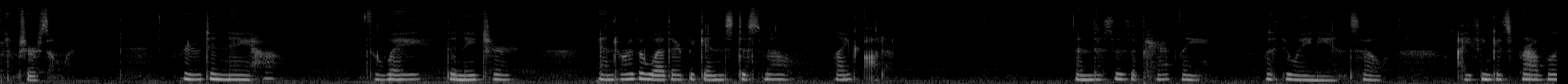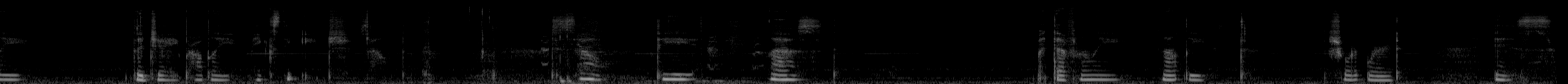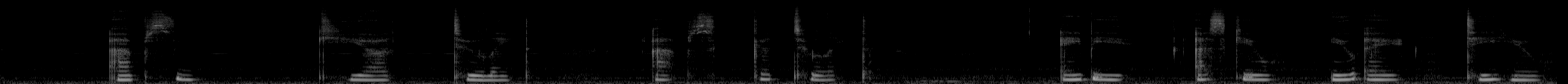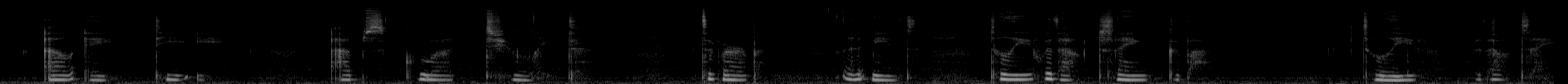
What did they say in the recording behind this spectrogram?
I'm sure someone. Rudeneha. The way the nature and or the weather begins to smell like autumn. And this is apparently Lithuanian, so I think it's probably the J probably makes the H sound. So, the last, but definitely not least, short word is absgiatulate. Abscatulate. A B S Q U A T U L A T E. Absquatulate. It's a verb and it means to leave without saying goodbye. To leave without saying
